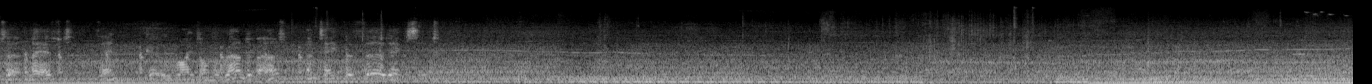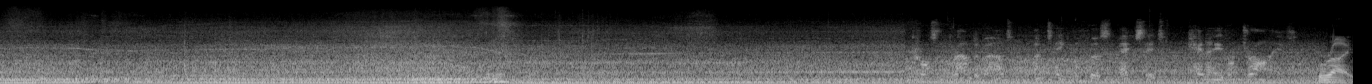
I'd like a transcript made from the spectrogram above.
Turn left, then go right on the roundabout and take the third exit. Cross the roundabout and take the first exit, Kenavon Drive. Right.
